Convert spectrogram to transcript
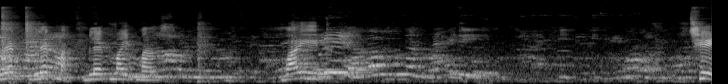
બ્લેક બ્લેકમાં બ્લેકમાં એક માર્ક્સ વ્હાઈટ છે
